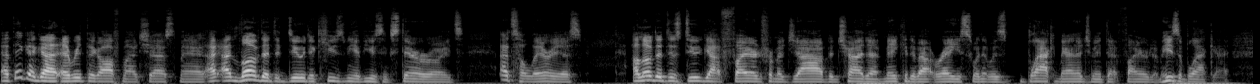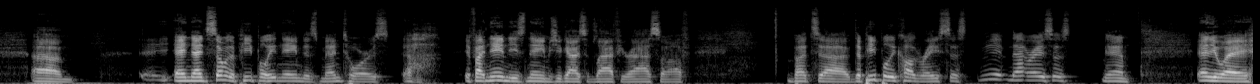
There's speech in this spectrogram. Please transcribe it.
I think I got everything off my chest, man. I, I love that the dude accused me of using steroids. That's hilarious. I love that this dude got fired from a job and tried to make it about race when it was black management that fired him. He's a black guy. Um, and then some of the people he named as mentors. Ugh, if I name these names, you guys would laugh your ass off. But uh, the people he called racist, eh, not racist. Yeah. Anyway,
